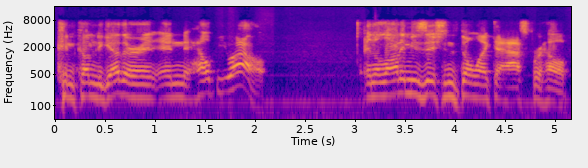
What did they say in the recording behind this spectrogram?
can come together and, and help you out. And a lot of musicians don't like to ask for help,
